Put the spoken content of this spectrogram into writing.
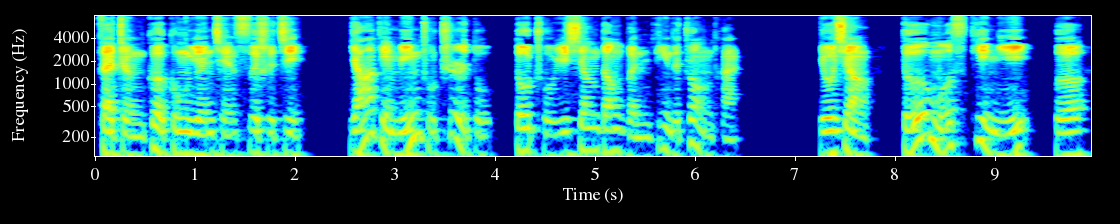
在整个公元前四世纪，雅典民主制度都处于相当稳定的状态，由像德摩斯蒂尼和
